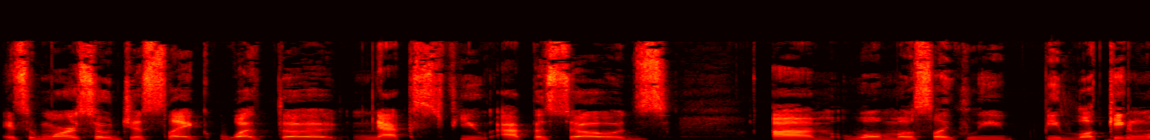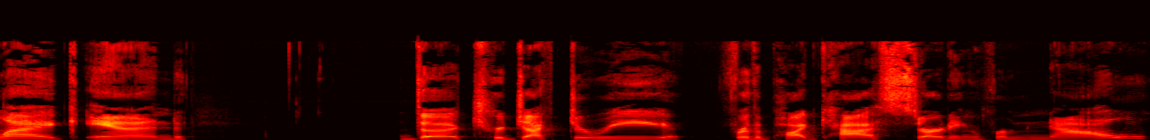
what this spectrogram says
It's more so just like what the next few episodes um will most likely be looking like and the trajectory for the podcast starting from now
